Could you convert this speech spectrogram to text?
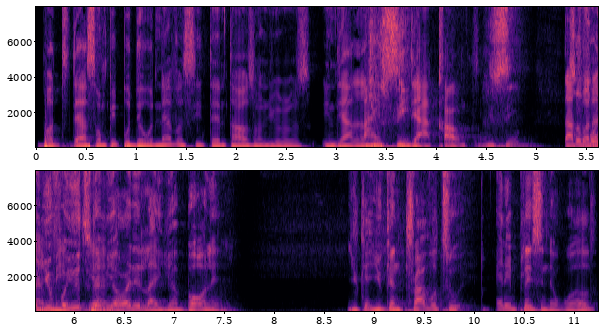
but there are some people they would never see ten thousand euros in their life see? in their account. You see, That's so what for I you, for you to them, you're already like you're balling. You can you can travel to any place in the world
